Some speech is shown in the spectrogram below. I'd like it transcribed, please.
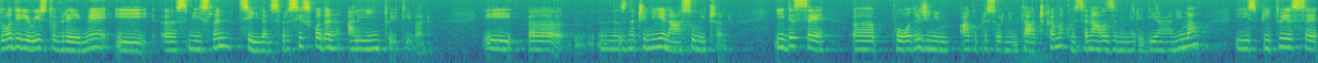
dodir je u isto vreme i smislen, ciljan, svrsishodan, ali i intuitivan. I znači nije nasumičan. Ide se po određenim akupresurnim tačkama koje se nalaze na meridijanima i ispituje se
